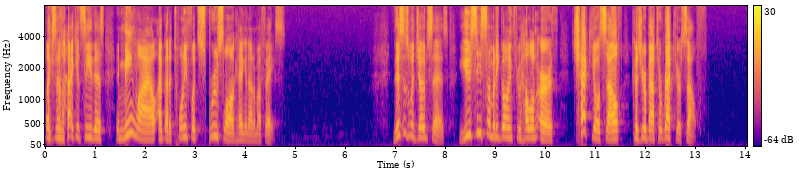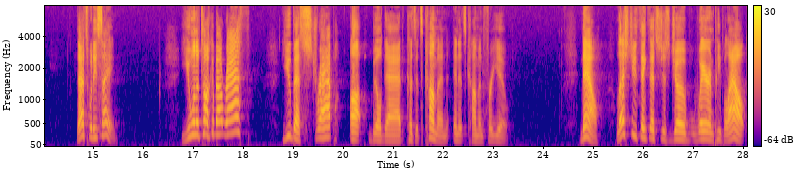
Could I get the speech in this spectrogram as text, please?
Like, so I can see this. And meanwhile, I've got a 20 foot spruce log hanging out of my face. This is what Job says. You see somebody going through hell on earth, check yourself because you're about to wreck yourself. That's what he's saying. You want to talk about wrath? You best strap up, Bildad, because it's coming and it's coming for you. Now, lest you think that's just Job wearing people out,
